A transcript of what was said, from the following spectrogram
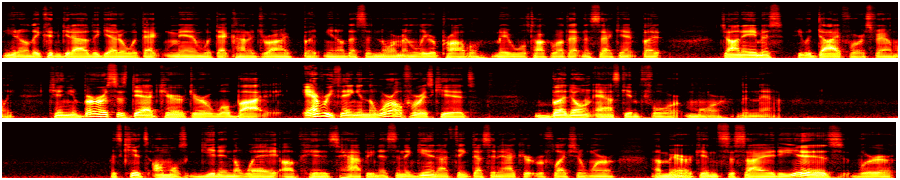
you know they couldn't get out of the ghetto with that man with that kind of drive, but you know that's a Norman Lear problem. Maybe we'll talk about that in a second. But John Amos, he would die for his family. Kenyon Burris's his dad character will buy everything in the world for his kids, but don't ask him for more than that. his kids almost get in the way of his happiness. And again, I think that's an accurate reflection where American society is, where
